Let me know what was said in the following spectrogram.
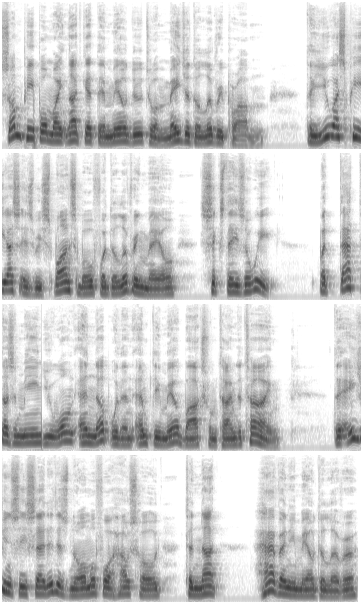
Some people might not get their mail due to a major delivery problem. The USPS is responsible for delivering mail six days a week, but that doesn't mean you won't end up with an empty mailbox from time to time. The agency said it is normal for a household to not have any mail deliver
